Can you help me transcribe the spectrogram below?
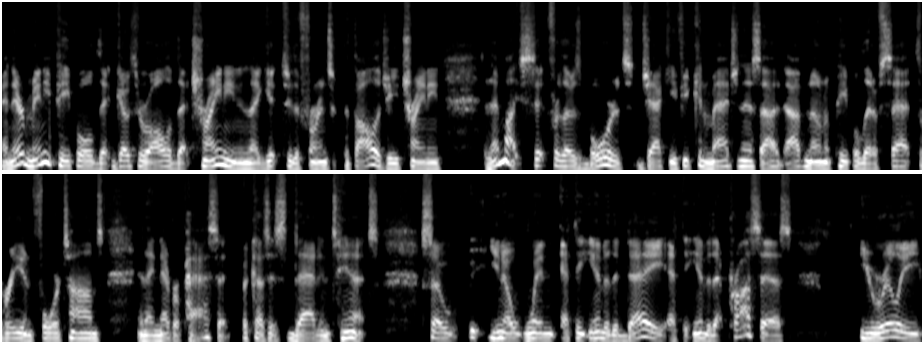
And there are many people that go through all of that training and they get to the forensic pathology training and they might sit for those boards. Jackie, if you can imagine this, I, have known of people that have sat three and four times and they never pass it because it's that intense. So, you know, when at the end of the day, at the end of that process, you really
